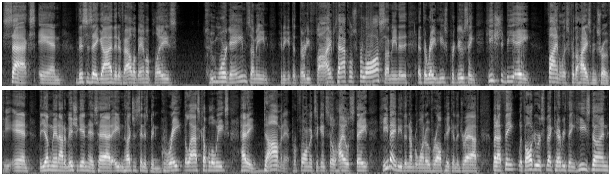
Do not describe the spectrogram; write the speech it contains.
sacks. And this is a guy that if Alabama plays two more games, I mean, could he get to 35 tackles for loss? I mean, at the rate he's producing, he should be a finalist for the Heisman Trophy. And the young man out of Michigan has had Aidan Hutchinson has been great the last couple of weeks. Had a dominant performance against Ohio State. He may be the number one overall pick in the draft. But I think, with all due respect to everything he's done,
